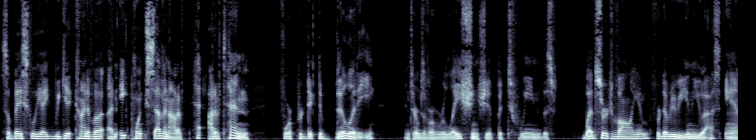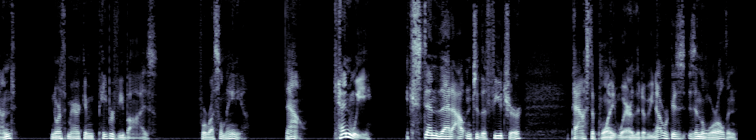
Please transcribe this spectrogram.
So basically, we get kind of a, an 8.7 out of out of 10 for predictability in terms of a relationship between this web search volume for WWE in the US and North American pay per view buys for WrestleMania. Now, can we extend that out into the future past a point where the W Network is, is in the world and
